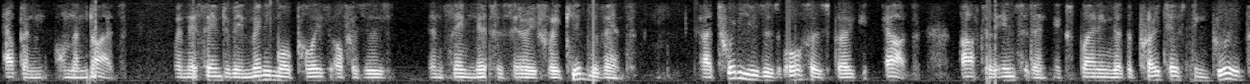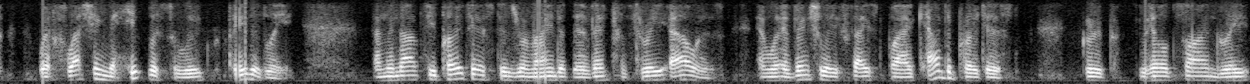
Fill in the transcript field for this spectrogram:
happen on the night when there seemed to be many more police officers than seemed necessary for a kids' event. Uh, Twitter users also spoke out after the incident, explaining that the protesting group were flashing the Hitler salute repeatedly. And the Nazi protesters remained at the event for three hours and were eventually faced by a counter protest group who held re-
